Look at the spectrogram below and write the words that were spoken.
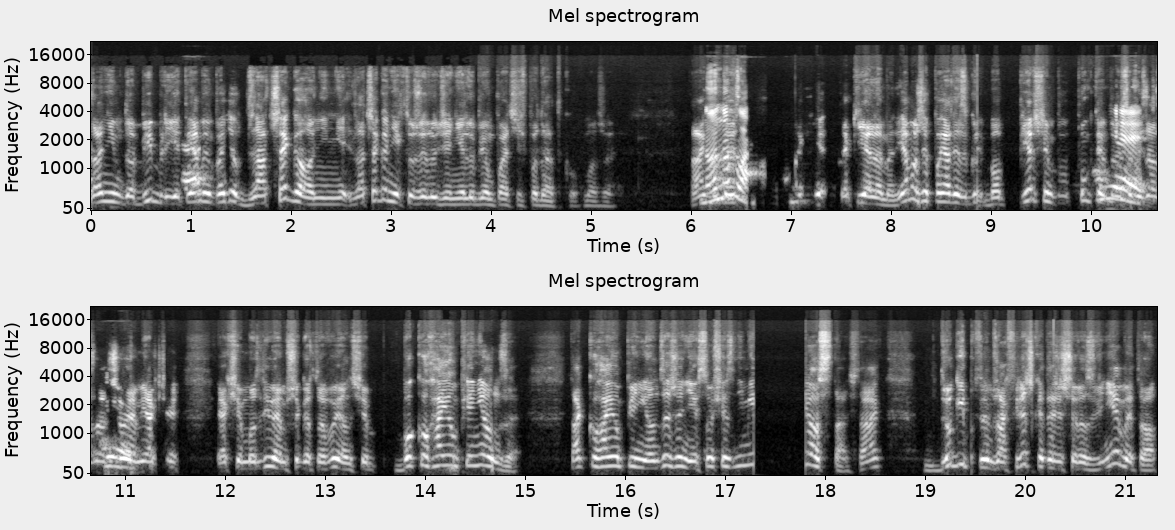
zanim do Biblii, to ja bym powiedział, dlaczego oni nie, dlaczego niektórzy ludzie nie lubią płacić podatków może? Tak? No, no właśnie. taki, taki element. Ja może pojadę z góry, bo pierwszym punktem, który sobie zaznaczyłem, jak się, jak się modliłem, przygotowując się, bo kochają pieniądze. Tak, kochają pieniądze, że nie chcą się z nimi rozstać, tak? Drugi, którym za chwileczkę też jeszcze rozwiniemy to,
